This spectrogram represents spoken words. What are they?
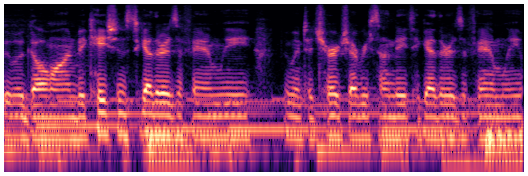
We would go on vacations together as a family. We went to church every Sunday together as a family.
